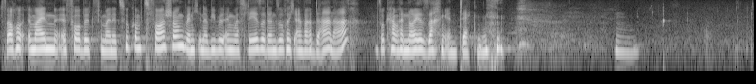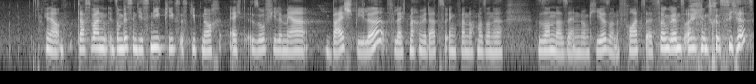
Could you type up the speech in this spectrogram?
Ist auch mein Vorbild für meine Zukunftsforschung. Wenn ich in der Bibel irgendwas lese, dann suche ich einfach danach. So kann man neue Sachen entdecken. Hm. Genau, das waren so ein bisschen die Sneak Peeks. Es gibt noch echt so viele mehr Beispiele. Vielleicht machen wir dazu irgendwann nochmal so eine Sondersendung hier, so eine Fortsetzung, wenn es euch interessiert.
